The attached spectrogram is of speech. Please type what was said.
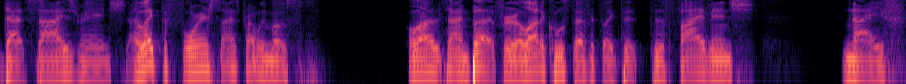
that size range. I like the four-inch size probably most a lot of the time, but for a lot of cool stuff, it's like the the five-inch knife,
